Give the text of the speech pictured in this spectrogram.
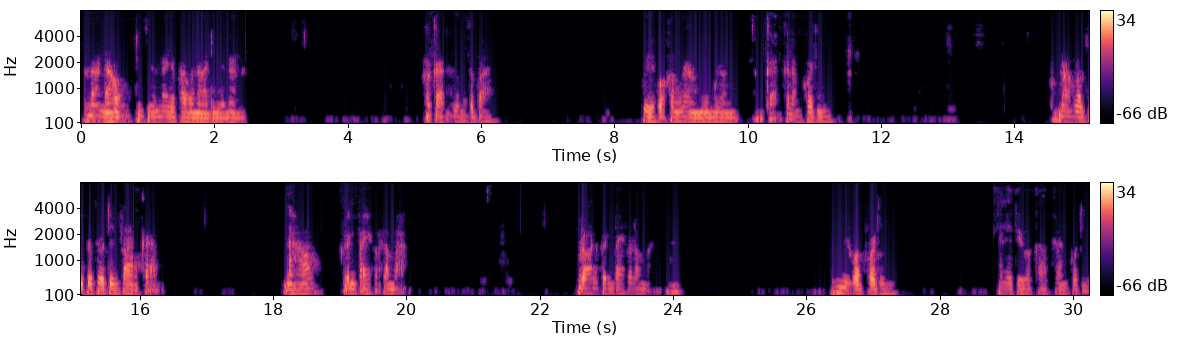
หน้าหนาวจริงๆน่าจะภาวนาดีนั่นอากาศเย็นสบายโดยเฉพาะข้างล่างในเมืองอากาศกำลังพอดีมากเราจะไปตัวตีฟ้าอากาศหนาวเกินไปก็ลำบาก ร้อนเกินไปก็ลำบากมีความพอดี นั่นถือว่ากาศกลางพอดี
